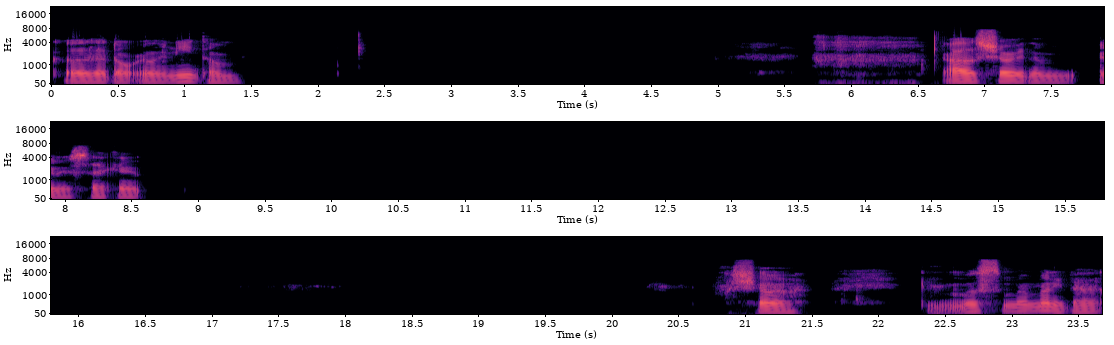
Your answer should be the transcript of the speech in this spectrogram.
Because I don't really need them. I'll show you them in a second. Sure. Get most of my money back.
